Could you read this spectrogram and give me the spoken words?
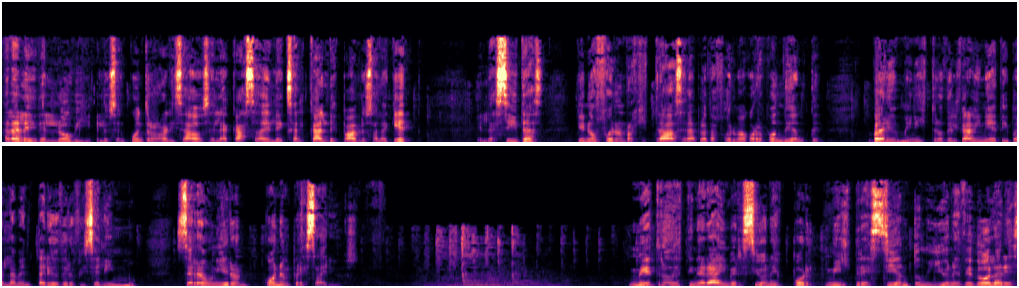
a la ley del lobby en los encuentros realizados en la casa del exalcalde Pablo Salaquet. En las citas, que no fueron registradas en la plataforma correspondiente, varios ministros del gabinete y parlamentarios del oficialismo se reunieron con empresarios. Metro destinará inversiones por 1.300 millones de dólares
